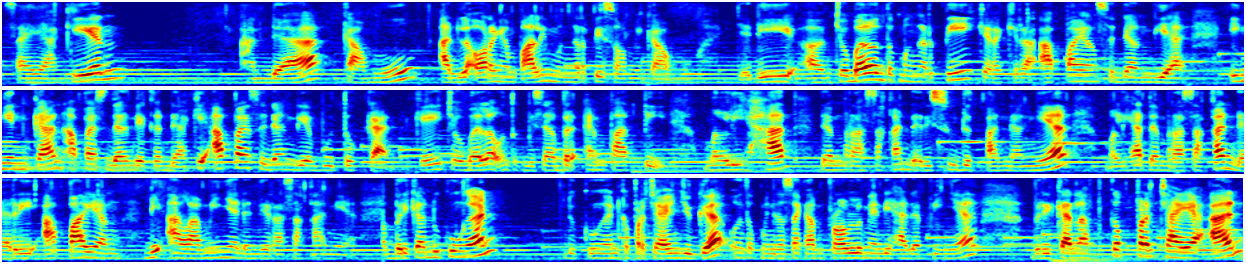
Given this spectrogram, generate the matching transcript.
saya yakin anda, kamu adalah orang yang paling mengerti suami kamu. Jadi um, cobalah untuk mengerti kira-kira apa yang sedang dia inginkan, apa yang sedang dia kendaki, apa yang sedang dia butuhkan. Oke, cobalah untuk bisa berempati, melihat dan merasakan dari sudut pandangnya, melihat dan merasakan dari apa yang dialaminya dan dirasakannya. Berikan dukungan dukungan kepercayaan juga untuk menyelesaikan problem yang dihadapinya. Berikanlah kepercayaan,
